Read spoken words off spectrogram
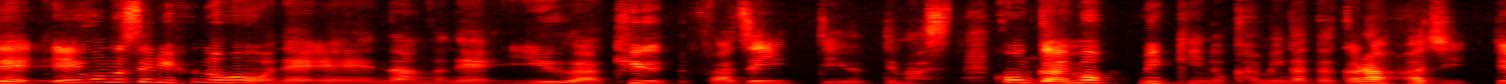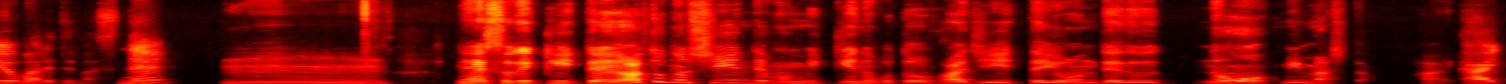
で英語のセリフの方はね、えーなんがね「You are cute fuzzy」って言ってます。今回もミッキーの髪型からファジーって呼ばれてますね。うーんねそれ聞いて後のシーンでもミッキーのことをファジーって呼んでるのを見ました。はい。はい。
